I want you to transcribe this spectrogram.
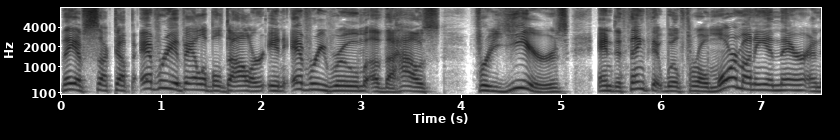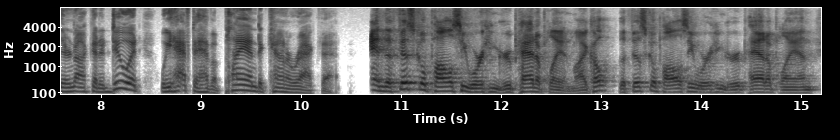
They have sucked up every available dollar in every room of the house for years and to think that we'll throw more money in there and they're not going to do it, we have to have a plan to counteract that. And the fiscal policy working group had a plan, Michael. The fiscal policy working group had a plan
